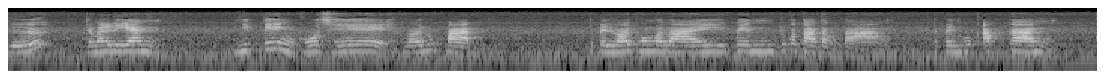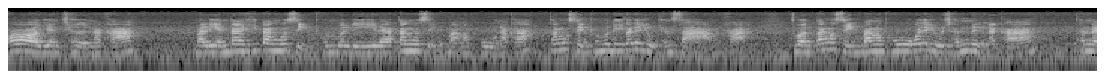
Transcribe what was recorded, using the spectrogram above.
หรือจะมาเรียนนิตติ้งโครเชต์ร้อยลูกปัด จะเป็นร้อยพวงมาลัยเป็นตุ๊กตาต่างๆ จะเป็นบุกอัพกัน ก็เรียนเชิญนะคะ มาเรียนได้ที่ตั้งวสิงห์ธนบุรี และตั้งวสิงห์บางลำพูนะคะ ตั้งวสิงห์ธนบุรีก็จะอยู่ชั้น 3 ค่ะ ส่วนตั้งวสิงห์บางลำพูก็จะอยู่ชั้น 1 นะคะ ท่านใด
